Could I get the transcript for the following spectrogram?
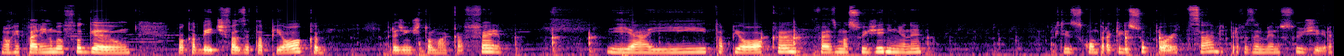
Não reparem no meu fogão. Eu acabei de fazer tapioca pra gente tomar café. E aí, tapioca faz uma sujeirinha, né? Preciso comprar aquele suporte, sabe? Pra fazer menos sujeira.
